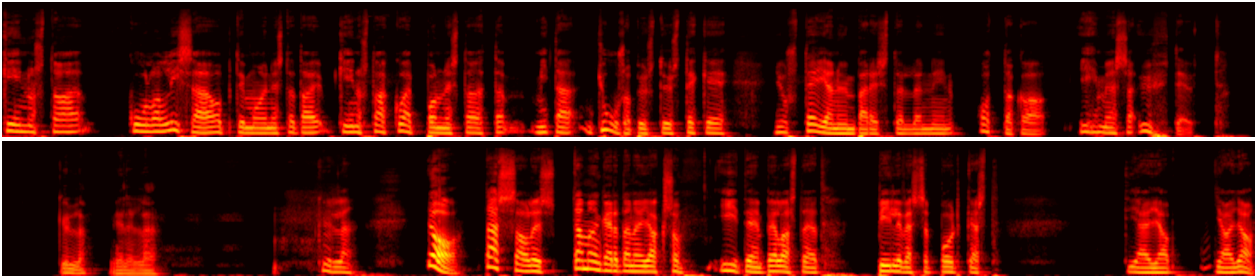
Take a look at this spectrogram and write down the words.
kiinnostaa kuulla lisää optimoinnista tai kiinnostaa koeponnista, että mitä Juuso pystyisi tekemään just teidän ympäristölle, niin ottakaa ihmeessä yhteyttä. Kyllä, mielellään. Kyllä. Joo, tässä olisi tämänkertainen jakso ITn pelastajat pilvessä podcast. Ja, ja, ja, ja.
